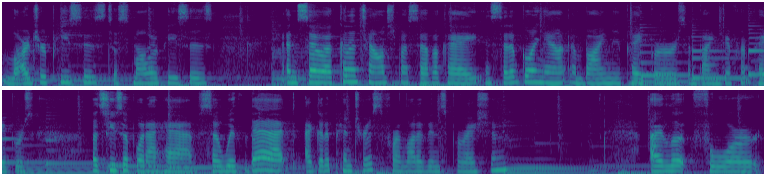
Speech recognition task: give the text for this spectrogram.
larger pieces to smaller pieces. And so I kind of challenged myself okay, instead of going out and buying new papers and buying different papers, let's use up what I have. So with that, I go to Pinterest for a lot of inspiration. I look for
